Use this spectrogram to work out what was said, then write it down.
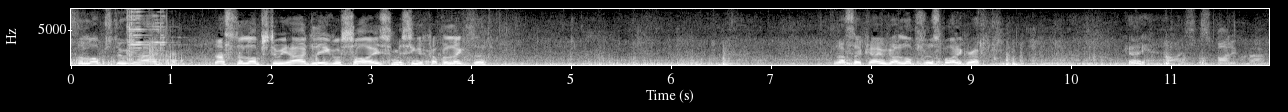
That's the lobster we had. That's the lobster we had, legal size. Missing a couple of legs though. But that's okay, we've got a lobster and a spider crab. Okay. Nice, a spider crab?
